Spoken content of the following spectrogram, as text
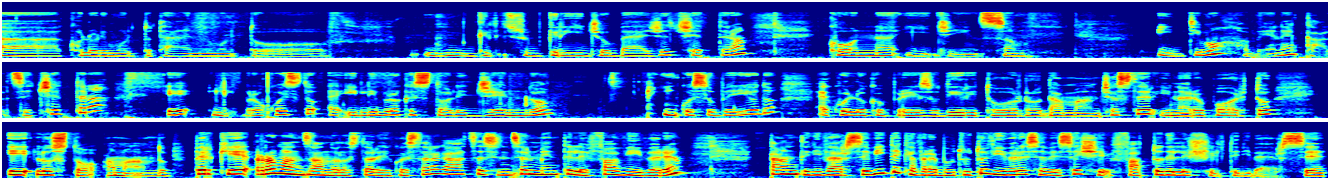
uh, colori molto tenui, molto gri- sul grigio, beige, eccetera, con i jeans. Intimo, va bene, calze, eccetera, e libro. Questo è il libro che sto leggendo in questo periodo è quello che ho preso di ritorno da Manchester in aeroporto e lo sto amando perché romanzando la storia di questa ragazza essenzialmente le fa vivere tante diverse vite che avrebbe potuto vivere se avesse fatto delle scelte diverse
